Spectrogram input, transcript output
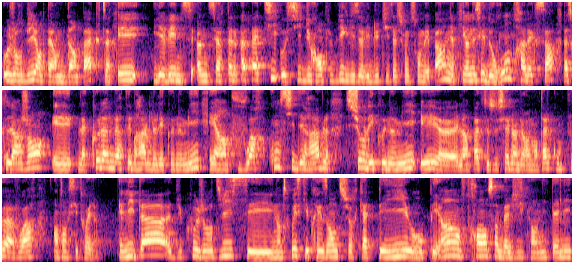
aujourd'hui en termes d'impact. Et il y avait une, une certaine apathie aussi du grand public vis-à-vis de l'utilisation de son épargne. Et on essaie de rompre avec ça parce que l'argent est la colonne vertébrale de l'économie et a un pouvoir considérable sur l'économie et euh, l'impact social et environnemental qu'on peut avoir en tant que citoyen. L'ITA, du coup, aujourd'hui, c'est une entreprise qui est présente sur quatre pays européens, en France, en Belgique, en Italie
